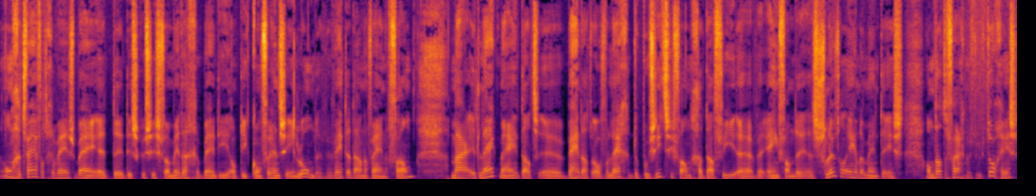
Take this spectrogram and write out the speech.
ongetwijfeld geweest bij eh, de discussies vanmiddag bij die, op die conferentie in Londen. We weten daar nog weinig van. Maar het lijkt mij dat bij dat overleg de positie van Gaddafi... een van de sleutelelementen is. Omdat de vraag natuurlijk toch is...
